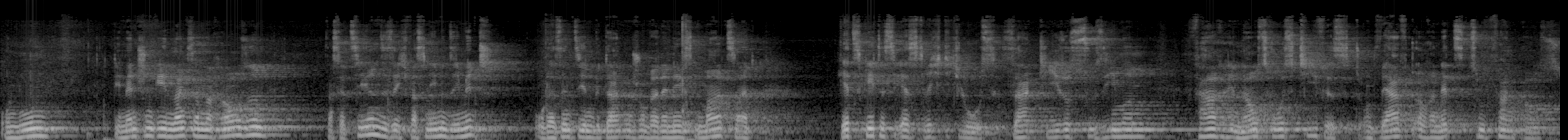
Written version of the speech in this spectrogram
Und nun, die Menschen gehen langsam nach Hause. Was erzählen sie sich? Was nehmen sie mit? Oder sind sie in Gedanken schon bei der nächsten Mahlzeit? Jetzt geht es erst richtig los, sagt Jesus zu Simon, fahre hinaus, wo es tief ist, und werft eure Netz zum Fang aus.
